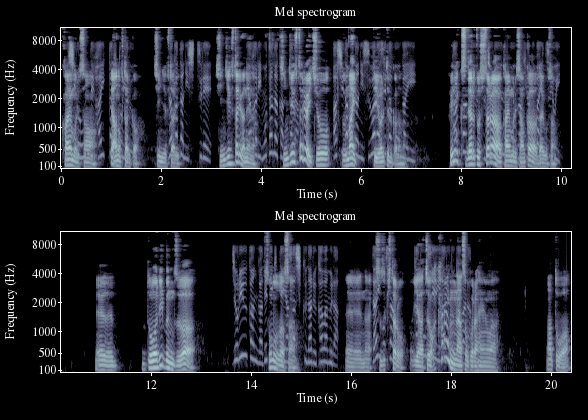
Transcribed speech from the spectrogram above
茅森さん、で、あの二人か。新人二人。新人二人はね新人二人は一応、うまいって言われてるからね。フェニックスであるとしたら、茅森さんか大悟さん。えー、ドアリブンズは、女流感が出てき園田さんて優しくなる川村。えー、な鈴木太郎。いや、ちょっとわからんな、そこら辺は。あとは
